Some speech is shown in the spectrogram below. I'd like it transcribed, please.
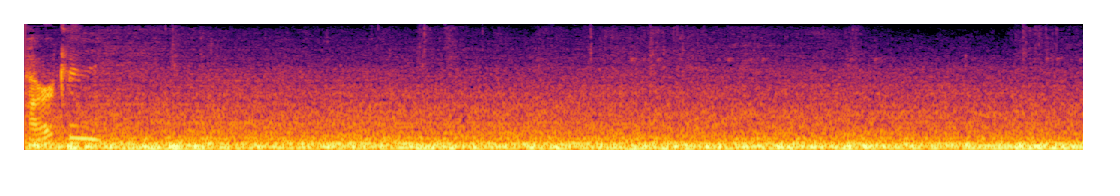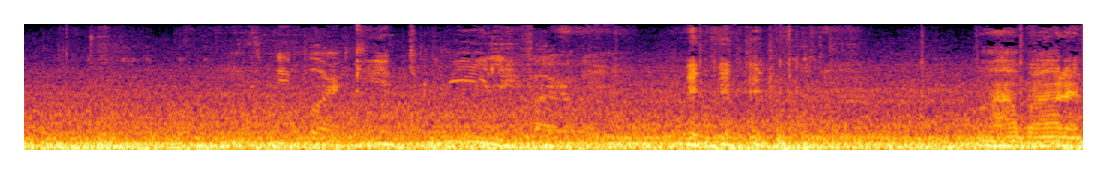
Parking? These people are camped really far away. Well, how about it?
